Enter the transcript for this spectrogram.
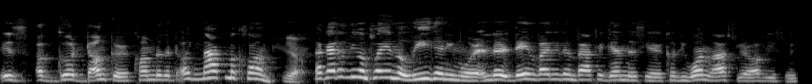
is a good dunker come to the like Mac McClung. Yeah, That guy doesn't even play in the league anymore, and they they invited him back again this year because he won last year, obviously.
